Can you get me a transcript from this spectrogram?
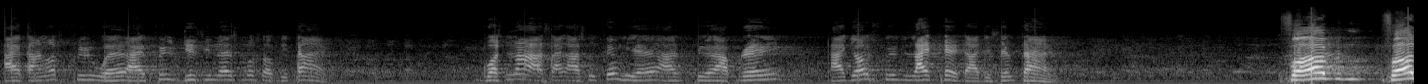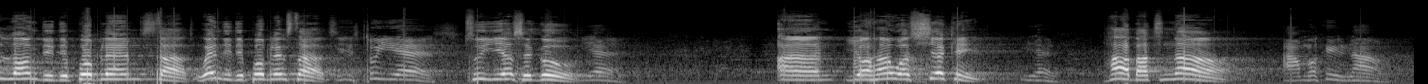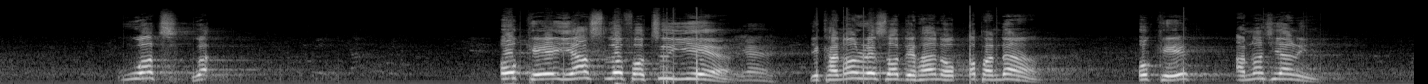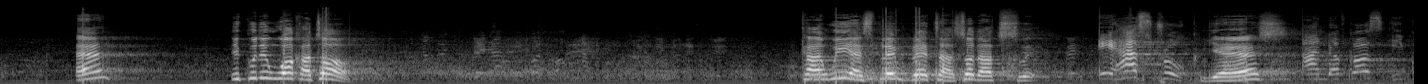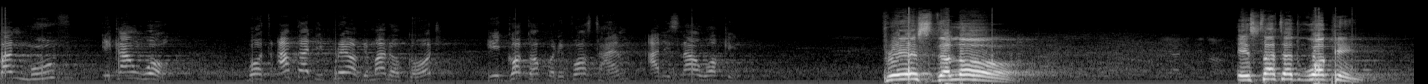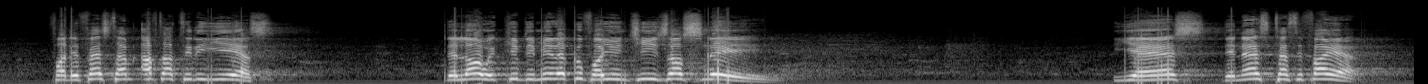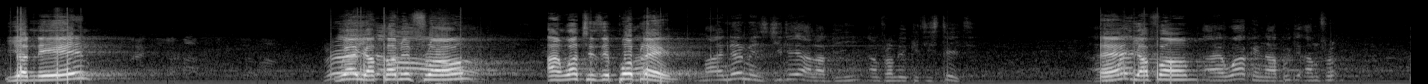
I cannot feel well. I feel dizziness most of the time. But now, as, I, as we came here, as we are praying, I just feel lighted at the same time. For how, for how long did the problem start? When did the problem start? It's two years. Two years ago. Yeah. And your hand was shaking. Yes. How about now? I'm okay now. What? What? Okay, you are slow for two years. Yes. You cannot raise up the hand up, up and down. Okay, I'm not hearing. Eh? He couldn't walk at all. Can we explain better so that we, He has stroke. yes? And of course, he can't move, he can't walk. But after the prayer of the man of God, he got up for the first time and is now walking. Praise the Lord. He started walking for the first time after three years. The Lord will keep the miracle for you in Jesus' name. Yes, the next testifier. Your name, where you're coming from, and what is the problem. My name is Jide Alabi. I'm from Ekiti State. I Eh, work- you're from? I work in Abuja. I'm from.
